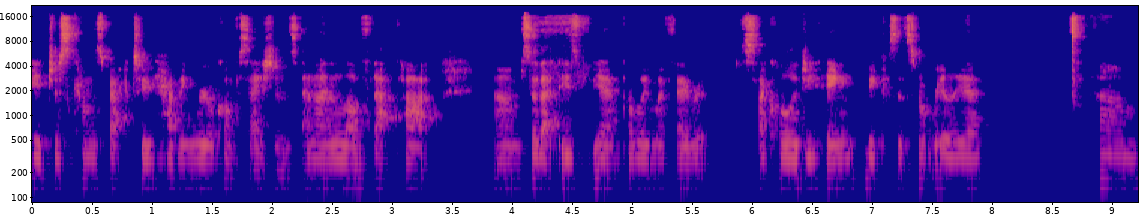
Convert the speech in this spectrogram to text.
it just comes back to having real conversations and i love that part um, so that is yeah probably my favorite psychology thing because it's not really a um,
